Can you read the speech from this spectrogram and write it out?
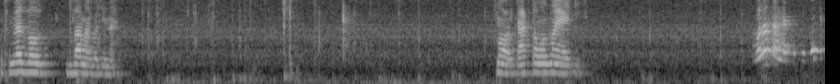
Na tym ledwo dwa na godzinę. No i tak to można jeździć. Może tam nie poczekać.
